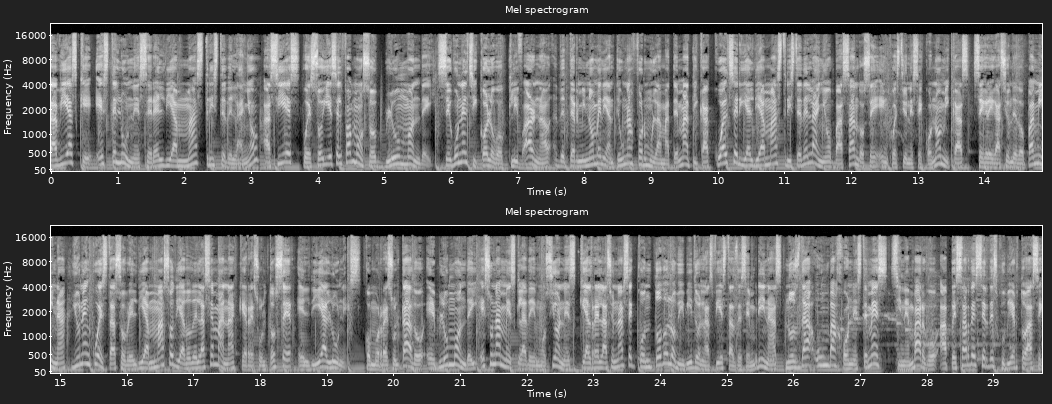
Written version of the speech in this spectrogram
¿Sabías que este lunes será el día más triste del año? Así es, pues hoy es el famoso Blue Monday. Según el psicólogo Cliff Arnold, determinó mediante una fórmula matemática cuál sería el día más triste del año basándose en cuestiones económicas, segregación de dopamina y una encuesta sobre el día más odiado de la semana que resultó ser el día lunes. Como resultado, el Blue Monday es una mezcla de emociones que al relacionarse con todo lo vivido en las fiestas decembrinas nos da un bajón este mes. Sin embargo, a pesar de ser descubierto hace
